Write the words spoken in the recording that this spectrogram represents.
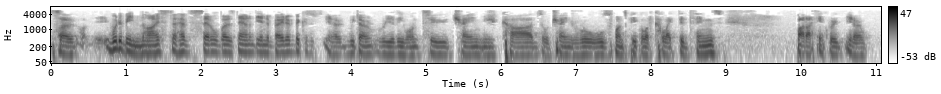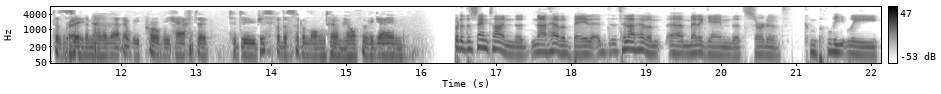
So it would have been nice to have settled those down at the end of beta because you know we don't really want to change cards or change rules once people have collected things. But I think we, you know, there's a right. certain amount of that that we probably have to to do just for the sort of long term health of the game. But at the same time, to not have a beta, to not have a, a metagame that's sort of completely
